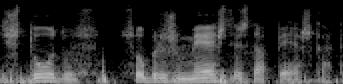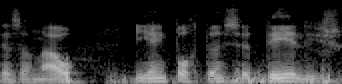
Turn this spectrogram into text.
estudos sobre os mestres da pesca artesanal e a importância deles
